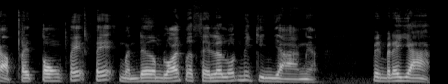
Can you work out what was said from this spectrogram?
กลับไปตรงเป๊ะๆเหมือนเดิม100%แล้วรถไม่กินยางเนี่ยเป็นไปได้ยาก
